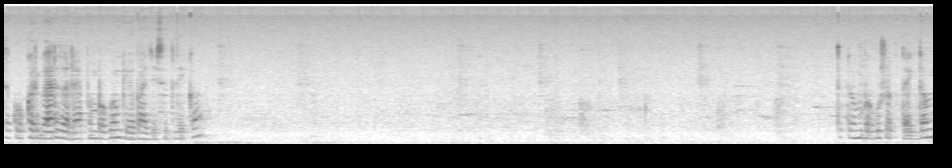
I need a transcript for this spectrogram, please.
तर कुकर गार झाला आपण बघून घेऊ भाजी शिजली का. तर तुम्ही बघू शकता एकदम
